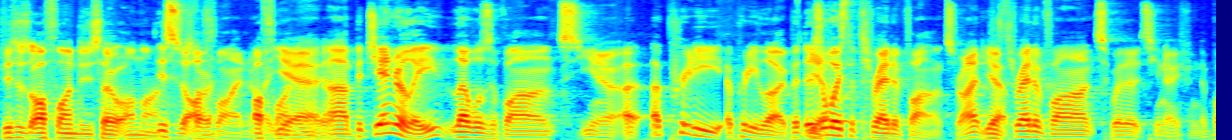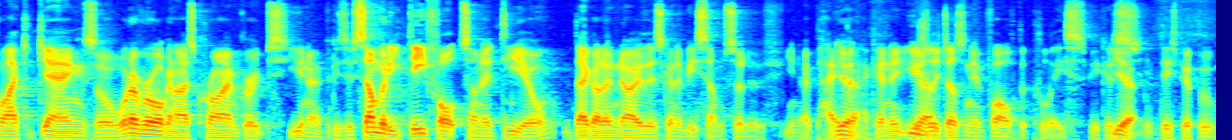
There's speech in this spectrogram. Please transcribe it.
This is offline. Did you say online? This is Sorry. offline. Offline. yeah. Yeah. yeah. Uh, but generally, levels of violence, you know, are, are pretty are pretty low. But there's Yeah. always the threat of violence, right? Yeah. The threat of violence, whether it's you know from the bikie gangs or whatever organized crime groups, you know, because if somebody defaults on a deal, they got to know there's going to be some sort of you know payback, and it usually doesn't involve the police because these people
